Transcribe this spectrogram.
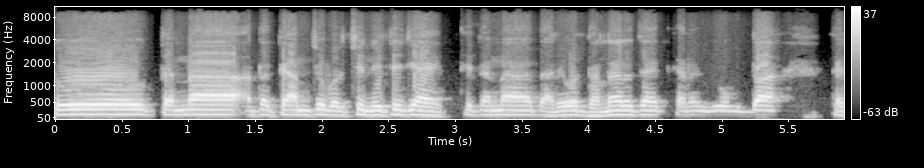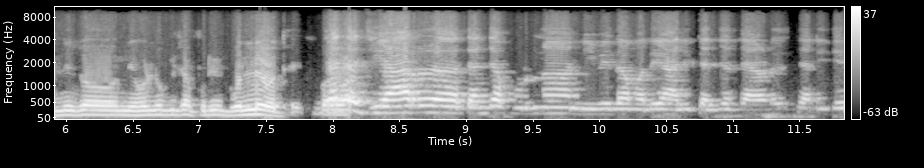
तो त्यांना आता ते आमचे वरचे नेते जे आहेत ते त्यांना धारेवर धरणारच आहेत. कारण जो मुद्दा त्यांनी जो निवडणुकीच्या पूर्वी बोलले होते त्यांच्या जी आर त्यांच्या पूर्ण निवेदामध्ये आणि त्यांच्या त्यावेळेस त्यांनी जे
